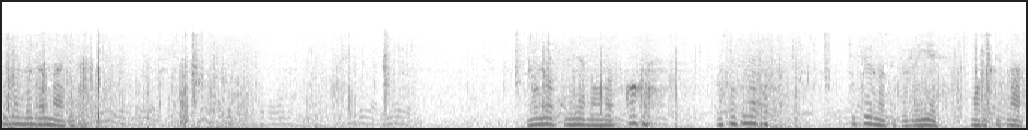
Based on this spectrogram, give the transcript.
Спасибо за донатик. Ну лед примерно у нас сколько? Ну сантиметров 14 уже есть, может 15.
